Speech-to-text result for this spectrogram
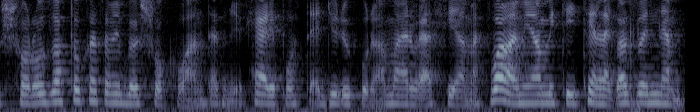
sorozatokat, amiből sok van, tehát mondjuk Harry Potter, Gyűrűk Ura, Marvel filmek, valami, amit így tényleg az, hogy nem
